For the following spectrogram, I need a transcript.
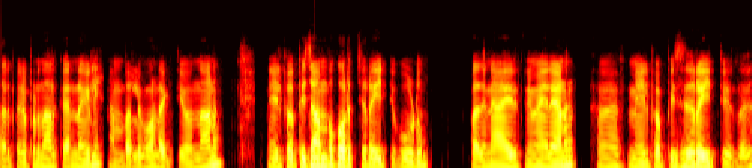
താല്പര്യപ്പെടുന്ന ആൾക്കാരുണ്ടെങ്കിൽ നമ്പറിൽ കോൺടാക്ട് ചെയ്യാവുന്നതാണ്. മെയിൽ പപ്പീസ് ആകുമ്പോൾ കുറച്ച് റേറ്റ് കൂടും. പതിനായിരത്തിന് മേലെയാണ് മെയിൽ പപ്പീസ് റേറ്റ് വരുന്നത്.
